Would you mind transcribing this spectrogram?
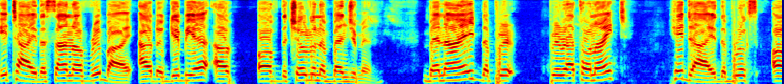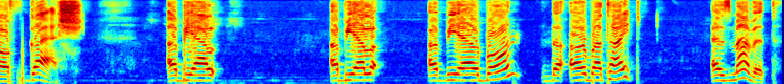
Ittai, the son of Ribai, out of Gibeah of, of the children of Benjamin, Benai, the Pir- Pirathonite, Hiddai, the brooks of Gaash, Abial, Abial, Abialbon, the Arbatite, Azmaveth,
